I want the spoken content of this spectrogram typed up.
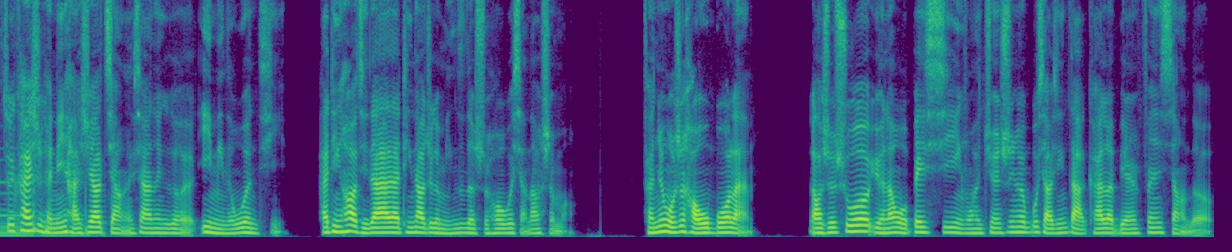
最开始肯定还是要讲一下那个艺名的问题，还挺好奇大家在听到这个名字的时候会想到什么。反正我是毫无波澜。老实说，原来我被吸引完全是因为不小心打开了别人分享的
